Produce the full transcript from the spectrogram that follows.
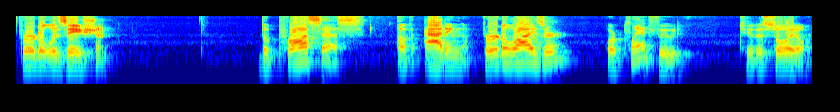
Fertilization. The process of adding fertilizer or plant food to the soil.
